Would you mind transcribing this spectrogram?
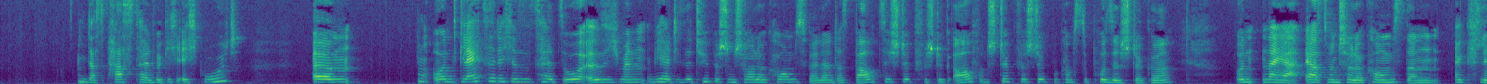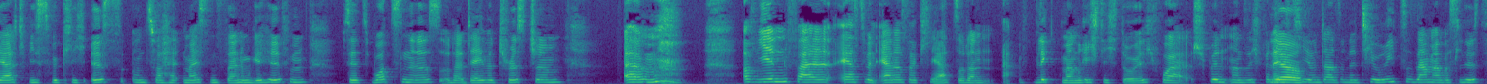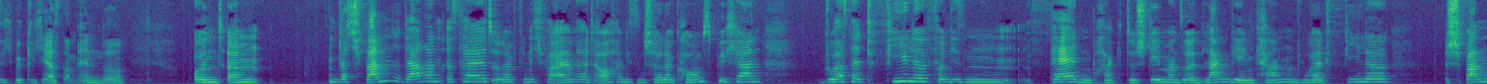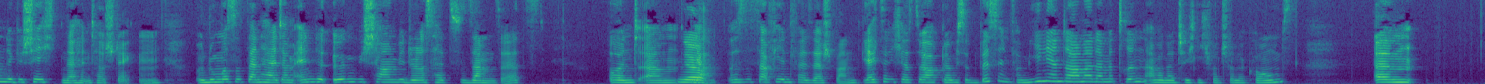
das passt halt wirklich echt gut. Ähm, und gleichzeitig ist es halt so, also ich meine, wie halt diese typischen Sherlock Holmes-Fälle, das baut sich Stück für Stück auf und Stück für Stück bekommst du Puzzlestücke. Und naja, erst wenn Sherlock Holmes dann erklärt, wie es wirklich ist, und zwar halt meistens seinem Gehilfen, ob es jetzt Watson ist oder David Tristram, ähm, auf jeden Fall, erst wenn er das erklärt, so dann blickt man richtig durch. Vorher spinnt man sich vielleicht ja. hier und da so eine Theorie zusammen, aber es löst sich wirklich erst am Ende. Und ähm, das Spannende daran ist halt, oder finde ich vor allem halt auch an diesen Sherlock Holmes Büchern, du hast halt viele von diesen Fäden praktisch, denen man so entlang gehen kann und wo halt viele spannende Geschichten dahinter stecken. Und du musst es dann halt am Ende irgendwie schauen, wie du das halt zusammensetzt. Und ähm, ja. ja, das ist auf jeden Fall sehr spannend. Gleichzeitig hast du auch, glaube ich, so ein bisschen Familiendrama damit drin, aber natürlich nicht von Sherlock Holmes. Ähm,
